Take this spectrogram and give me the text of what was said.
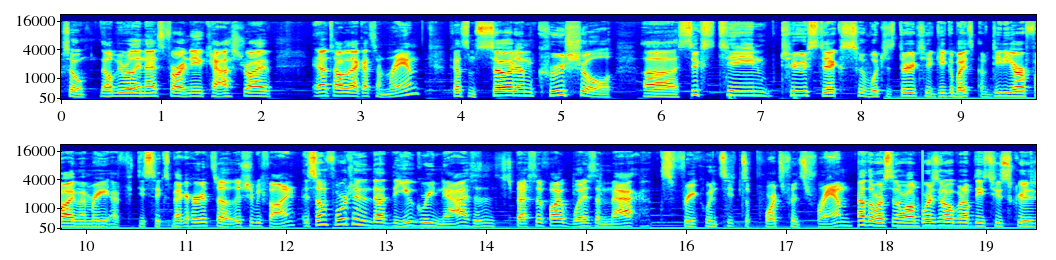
So that'll be really nice for our new cache drive. And on top of that, I got some RAM, got some SODIMM Crucial uh, 16 two sticks, which is 32 gigabytes of DDR5 memory at 56 megahertz, so this should be fine. It's unfortunate that the Ugreen NAS doesn't specify what is the max frequency it supports for its RAM. Not the worst in the world. We're just gonna open up these two screws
